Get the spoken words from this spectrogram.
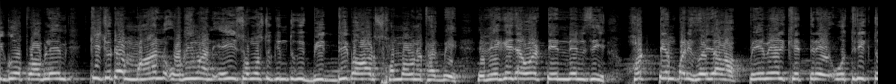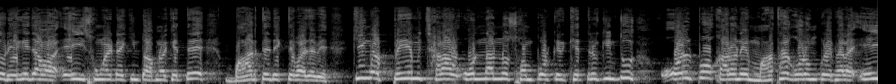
ইগো প্রবলেম কিছুটা মান অভিমান, এই সমস্ত কিন্তু কি বৃদ্ধি পাওয়ার সম্ভাবনা থাকবে। রেগে যাওয়ার টেন্ডেন্সি হট টেম্পারি হয়ে যাওয়া, প্রেমের ক্ষেত্রে অতিরিক্ত রেগে যাওয়া, এই সময়টা কিন্তু আপনার ক্ষেত্রে বাড়তে দেখতে পাওয়া যাবে। কিংবা প্রেম ছাড়াও অন্যান্য সম্পর্কের ক্ষেত্রেও কিন্তু অল্প কারণে মাথা গরম করে ফেলা, এই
